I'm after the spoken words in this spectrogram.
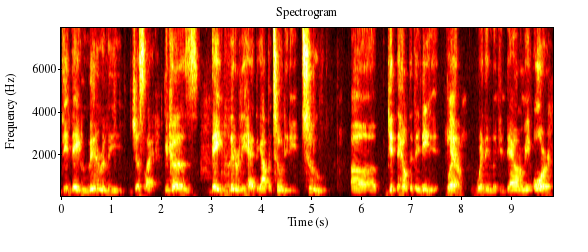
did they literally just like because they literally had the opportunity to uh get the help that they needed, but Yeah. were they looking down on me? Or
